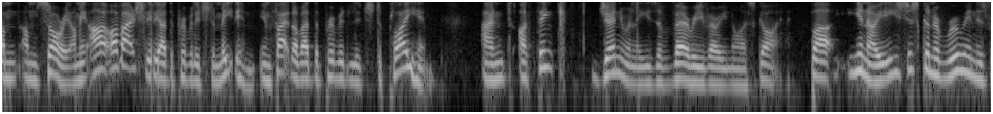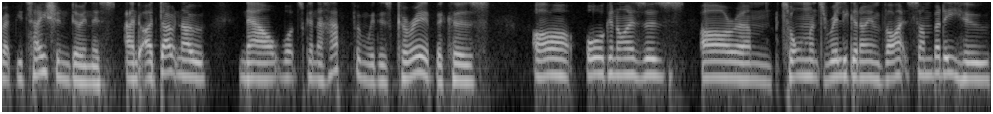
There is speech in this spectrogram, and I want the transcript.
I'm I'm sorry. I mean, I, I've actually had the privilege to meet him. In fact, I've had the privilege to play him, and I think genuinely he's a very very nice guy. But you know, he's just going to ruin his reputation doing this, and I don't know now what's going to happen with his career because are organisers, are um, tournaments really going to invite somebody who,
